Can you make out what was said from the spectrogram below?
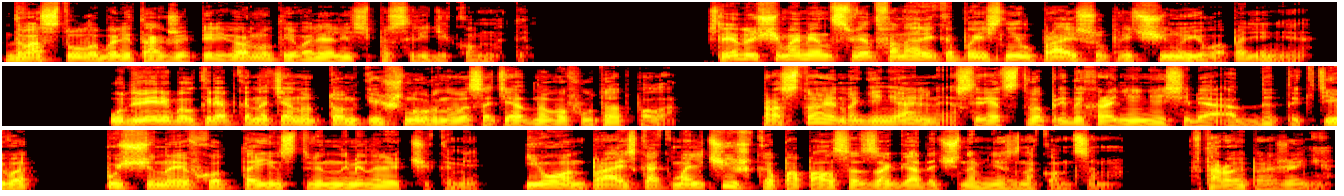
Два стула были также перевернуты и валялись посреди комнаты. В следующий момент свет фонарика пояснил Прайсу причину его падения. У двери был крепко натянут тонкий шнур на высоте одного фута от пола. Простое, но гениальное средство предохранения себя от детектива пущенная в ход таинственными налетчиками. И он, Прайс, как мальчишка, попался загадочным незнакомцам. Второе поражение.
